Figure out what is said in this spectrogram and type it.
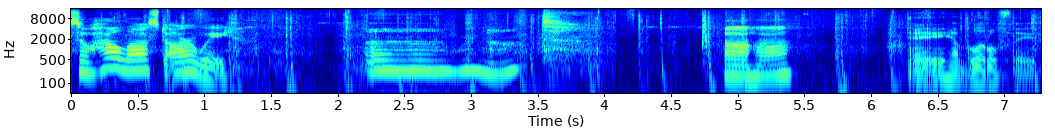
So how lost are we? Uh, we're not. Uh-huh. Hey, have a little faith.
